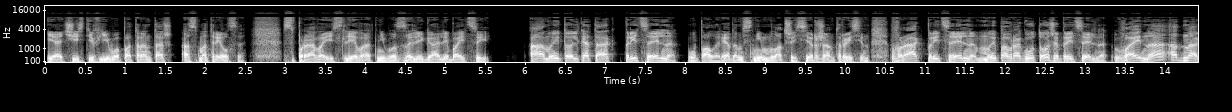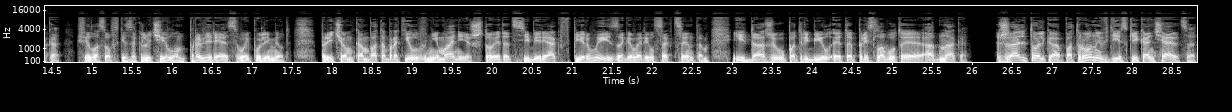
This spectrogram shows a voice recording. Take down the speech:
и, очистив его патронтаж, осмотрелся. Справа и слева от него залегали бойцы. «А мы только так, прицельно», — упал рядом с ним младший сержант Рысин. «Враг прицельно, мы по врагу тоже прицельно. Война, однако», — философски заключил он, проверяя свой пулемет. Причем комбат обратил внимание, что этот сибиряк впервые заговорил с акцентом и даже употребил это пресловутое «однако». «Жаль только, патроны в диске кончаются.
